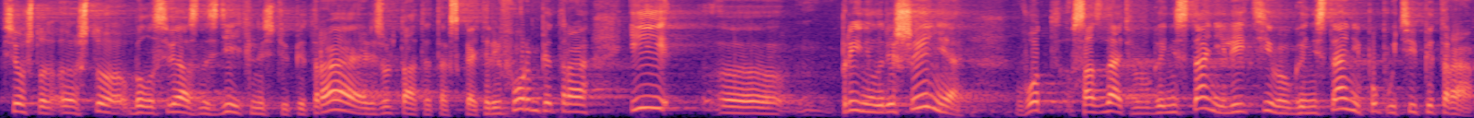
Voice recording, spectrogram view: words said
все, что, э, что было связано с деятельностью Петра, результаты, так сказать, реформ Петра, и э, принял решение вот создать в Афганистане или идти в Афганистане по пути Петра.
